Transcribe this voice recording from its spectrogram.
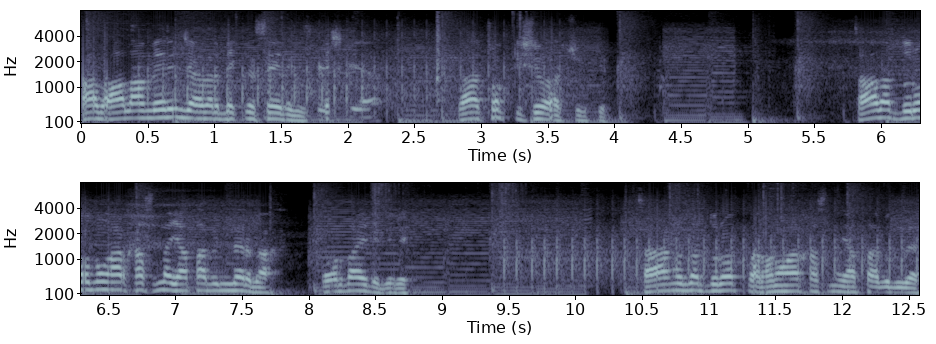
Abi alan verince kadar bekleseydiniz keşke ya. Daha çok kişi var çünkü. Sağda drop'un arkasında yatabilirler bak. Oradaydı biri. Sağınızda drop var. Onun arkasında yatabilirler.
